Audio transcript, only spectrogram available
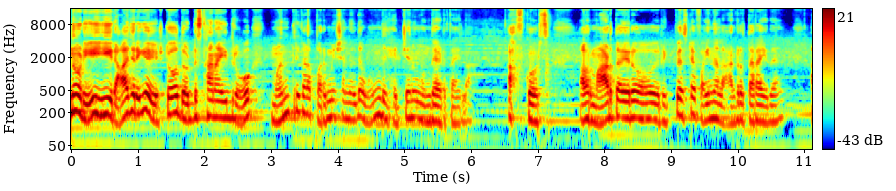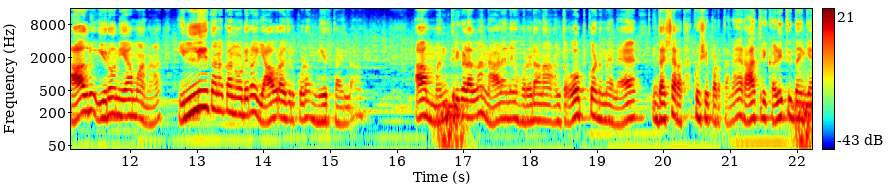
ನೋಡಿ, ಈ ರಾಜರಿಗೆ ಎಷ್ಟೋ ದೊಡ್ಡ ಸ್ಥಾನ ಇದ್ದರೂ ಮಂತ್ರಿಗಳ ಪರ್ಮಿಷನ್ ಇಲ್ಲದೆ ಒಂದು ಹೆಜ್ಜೆನೂ ಮುಂದೆ ಇಡ್ತಾ ಇಲ್ಲ. ಅಫ್ಕೋರ್ಸ್ ಅವ್ರು ಮಾಡ್ತಾ ಇರೋ ರಿಕ್ವೆಸ್ಟೇ ಫೈನಲ್ ಆರ್ಡರ್ ಥರ ಇದೆ. ಆದರೂ ಇರೋ ನಿಯಮನ ಇಲ್ಲಿ ತನಕ ನೋಡಿರೋ ಯಾವ ರಾಜರು ಕೂಡ ಮೀರ್ತಾ ಇಲ್ಲ. ಆ ಮಂತ್ರಿಗಳೆಲ್ಲ ನಾಳೆನೇ ಹೊರಡೋಣ ಅಂತ ಒಪ್ಕೊಂಡ ಮೇಲೆ ದಶರಥ ಖುಷಿ ಪಡ್ತಾನೆ. ರಾತ್ರಿ ಕಳೀತಿದ್ದಂಗೆ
